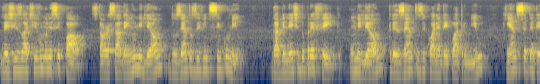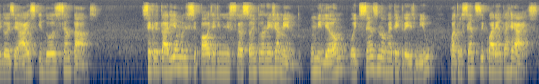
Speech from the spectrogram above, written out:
Legislativo Municipal está orçado em 1 milhão 225 mil. Gabinete do Prefeito, 1 milhão 344 mil 572 reais e 12 centavos. Secretaria Municipal de Administração e Planejamento, 1 milhão 893 mil 440 reais.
